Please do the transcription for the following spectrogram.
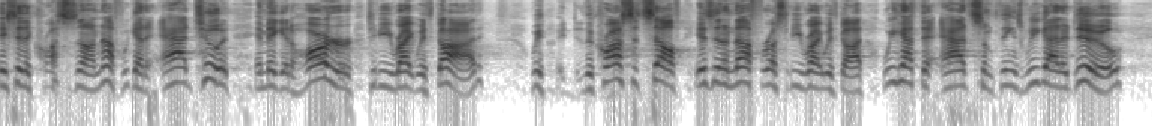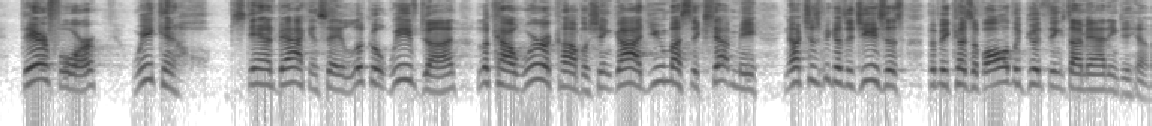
they say the cross is not enough. We got to add to it and make it harder to be right with God. We, the cross itself isn't enough for us to be right with God. We have to add some things we got to do. Therefore, we can stand back and say, Look what we've done. Look how we're accomplishing. God, you must accept me, not just because of Jesus, but because of all the good things I'm adding to him.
